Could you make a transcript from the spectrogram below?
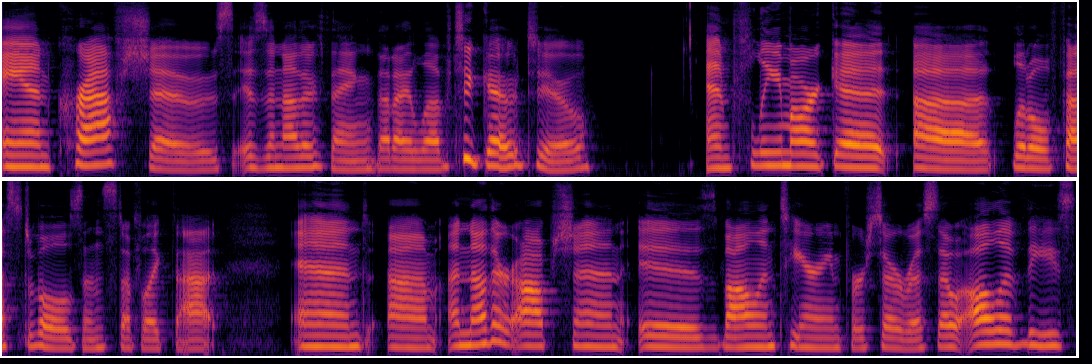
And craft shows is another thing that I love to go to. And flea market, uh, little festivals and stuff like that. And um, another option is volunteering for service. So, all of these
